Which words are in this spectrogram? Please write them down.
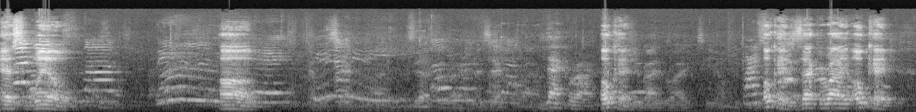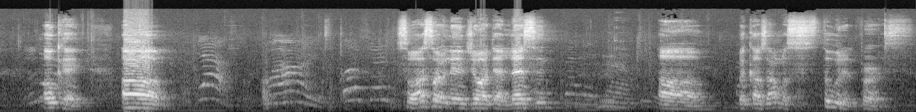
as well. Uh, Zechariah. okay. Right, right. See, you Okay, Zechariah, okay, okay. Um, so I certainly enjoyed that lesson uh, because I'm a student first.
